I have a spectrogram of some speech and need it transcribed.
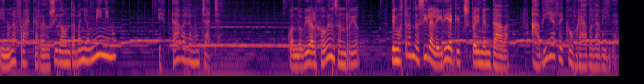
Y en una frasca reducida a un tamaño mínimo estaba la muchacha. Cuando vio al joven sonrió, demostrando así la alegría que experimentaba. Había recobrado la vida.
